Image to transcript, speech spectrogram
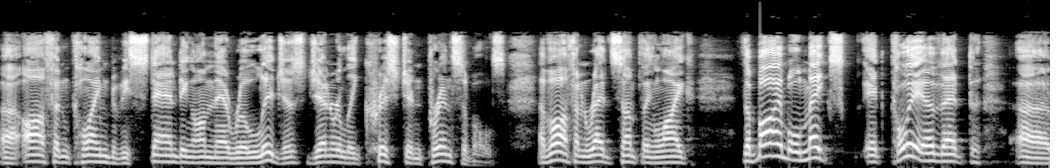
uh, often claim to be standing on their religious, generally Christian principles. I've often read something like, the Bible makes it clear that uh,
